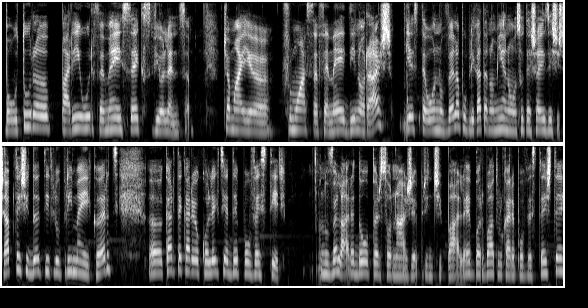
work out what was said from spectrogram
Băutură, pariuri, femei, sex, violență. Cea mai uh, frumoasă femeie din oraș este o novelă publicată în 1967 și dă titlul primei cărți, uh, carte care e o colecție de povestiri. Novela are două personaje principale, bărbatul care povestește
